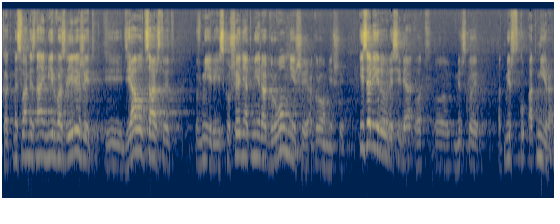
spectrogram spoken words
как мы с вами знаем, мир возле лежит, и дьявол царствует в мире, искушения от мира огромнейшие, огромнейшие. Изолировали себя от, э, мирской, от, мирску, от мира.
